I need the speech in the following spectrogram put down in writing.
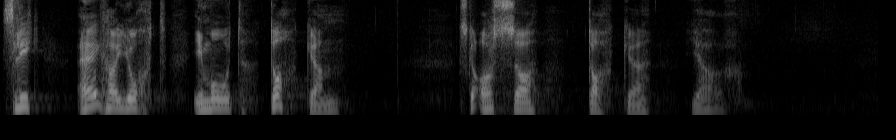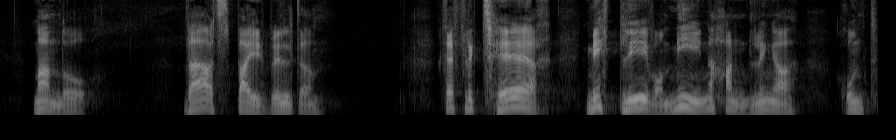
slik jeg har gjort imot dere, skal også dere gjøre. Med andre ord, vær et speilbilde. Reflekter mitt liv og mine handlinger rundt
